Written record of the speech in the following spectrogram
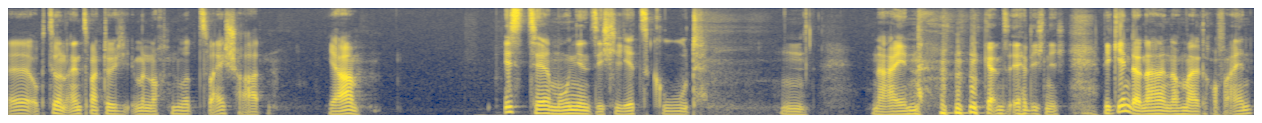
äh, Option 1 macht natürlich immer noch nur zwei Schaden. Ja, ist Zeremoniensichel jetzt gut? Hm, nein, ganz ehrlich nicht. Wir gehen da nachher nochmal drauf ein.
